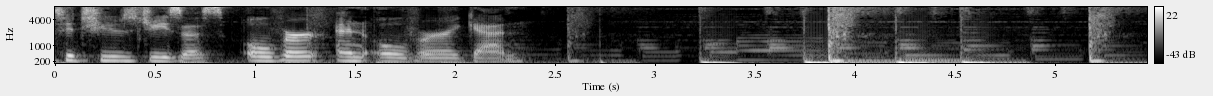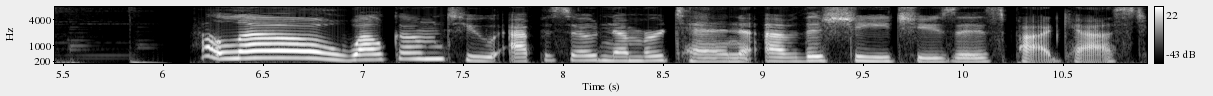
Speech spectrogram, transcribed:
to choose Jesus over and over again. Hello, welcome to episode number 10 of the She Chooses podcast.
